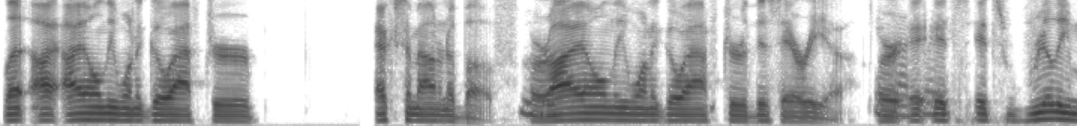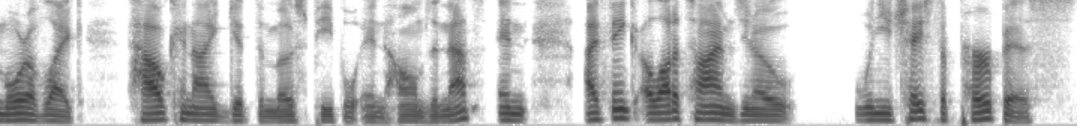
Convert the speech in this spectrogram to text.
let I, I only want to go after X amount and above, or Mhm. I only want to go after this area, or it- it's it's really more of like how can I get the most people in homes, and that's and I think a lot of times, you know, when you chase the purpose,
